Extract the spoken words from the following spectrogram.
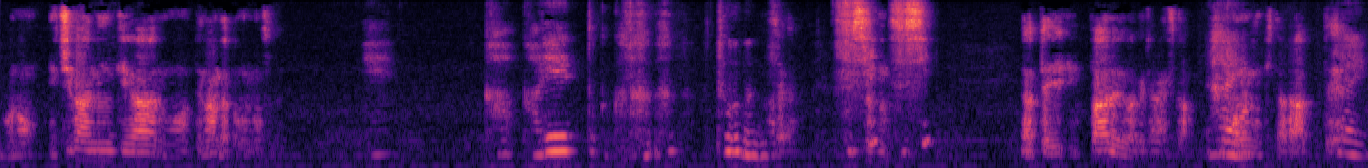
もの、一番人気があるものって何だと思います？えか、カレーとかかな？どうなんですか？寿司？寿司？だっていっぱいあるわけじゃないですか。日は本に来たらあって、い。はい。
